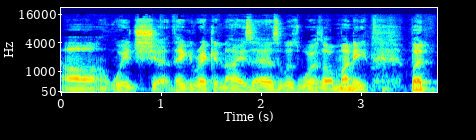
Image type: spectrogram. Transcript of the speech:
uh, which uh, they recognize as was worth our money. But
